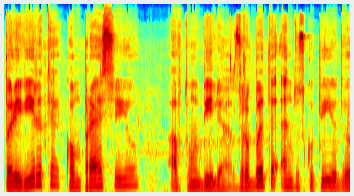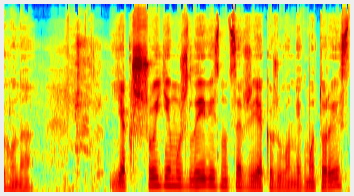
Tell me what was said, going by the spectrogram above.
Перевірити компресію автомобіля, зробити ендоскопію двигуна. Якщо є можливість, ну це вже я кажу вам як моторист,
